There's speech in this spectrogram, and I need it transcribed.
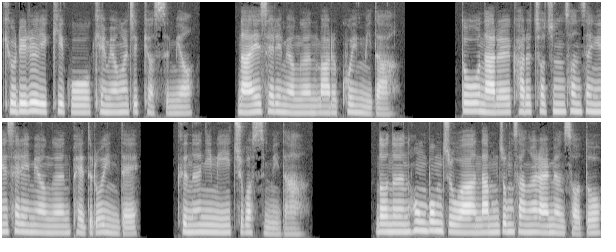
교리를 익히고 계명을 지켰으며 나의 세례명은 마르코입니다. 또 나를 가르쳐 준 선생의 세례명은 베드로인데 그는 이미 죽었습니다. 너는 홍봉주와 남종상을 알면서도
